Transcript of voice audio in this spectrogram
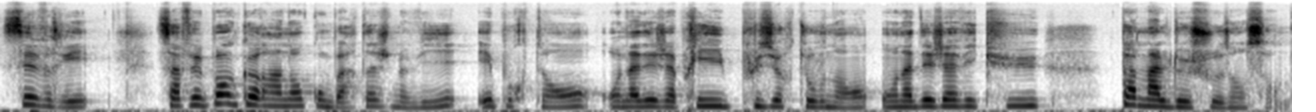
c'est vrai, ça fait pas encore un an qu'on partage nos vies et pourtant on a déjà pris plusieurs tournants, on a déjà vécu pas mal de choses ensemble.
